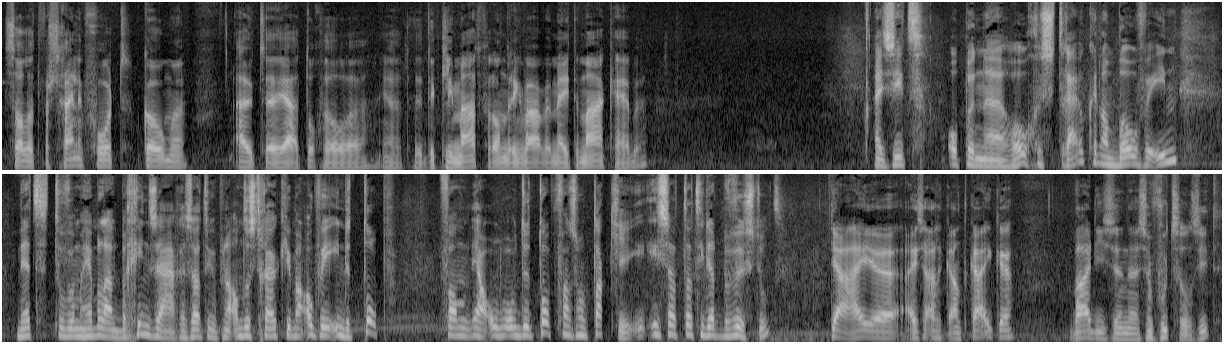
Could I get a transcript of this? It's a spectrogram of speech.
zal het waarschijnlijk voortkomen uit ja, toch wel ja, de, de klimaatverandering waar we mee te maken hebben. Hij zit op een uh, hoge struik en dan bovenin. Net toen we hem helemaal aan het begin zagen, zat hij op een ander struikje, maar ook weer in de top. Van, ja, op, de top van zo'n takje. Is dat dat hij dat bewust doet? Ja, hij, uh, hij is eigenlijk aan het kijken waar hij zijn, uh, zijn voedsel ziet.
